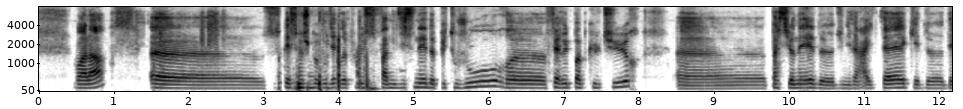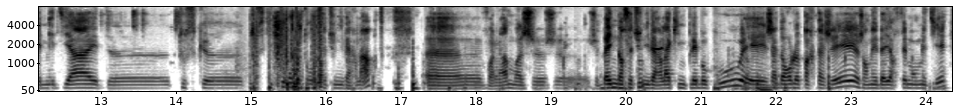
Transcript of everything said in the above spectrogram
Voilà. Qu'est-ce que je peux vous dire de plus? Fan Disney depuis toujours, féru de pop culture, euh, passionné d'univers high-tech et de, des médias et de tout ce, que, tout ce qui tourne autour de cet univers-là. Euh, voilà, moi je, je, je baigne dans cet univers-là qui me plaît beaucoup et j'adore le partager. J'en ai d'ailleurs fait mon métier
